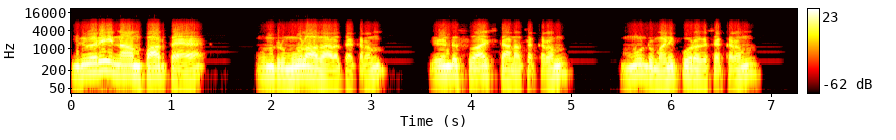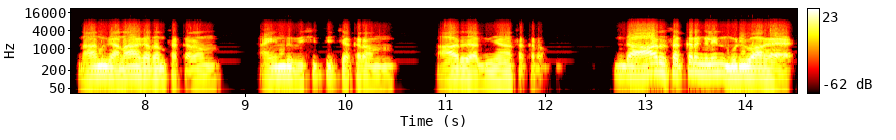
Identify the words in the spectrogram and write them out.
இதுவரை நாம் பார்த்த ஒன்று மூலாதார சக்கரம் இரண்டு சுவாசித்தான சக்கரம் மூன்று மணிப்பூரக சக்கரம் நான்கு அநாகதம் சக்கரம் ஐந்து விசித்தி சக்கரம் ஆறு அக்ஞா சக்கரம். இந்த ஆறு சக்கரங்களின் முடிவாக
